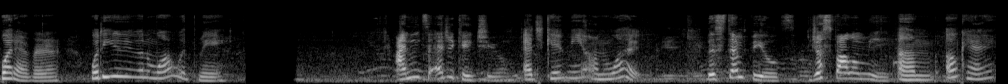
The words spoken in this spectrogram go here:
Whatever. What do you even want with me? I need to educate you. Educate me on what? The STEM fields. Just follow me. Um, okay.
